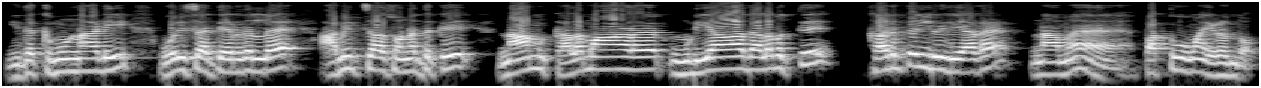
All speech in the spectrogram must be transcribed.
இதற்கு முன்னாடி ஒரிசா தேர்தல்ல அமித்ஷா சொன்னதுக்கு நாம் களமாட முடியாத அளவுக்கு கருத்தில் ரீதியாக நாம பக்குவமா இருந்தோம்.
